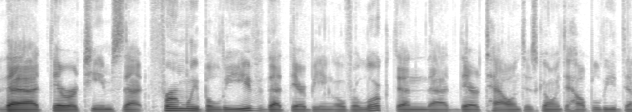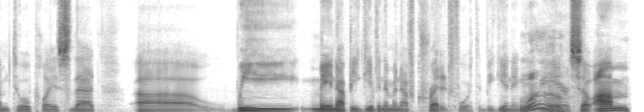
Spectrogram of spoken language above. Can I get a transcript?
that there are teams that firmly believe that they're being overlooked and that their talent is going to help lead them to a place that uh, we may not be giving them enough credit for at the beginning of the year. So I'm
